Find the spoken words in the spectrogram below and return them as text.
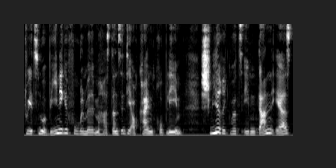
du jetzt nur wenige Vogelmilben hast, dann sind die auch kein Problem. Schwierig wird es eben dann erst,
